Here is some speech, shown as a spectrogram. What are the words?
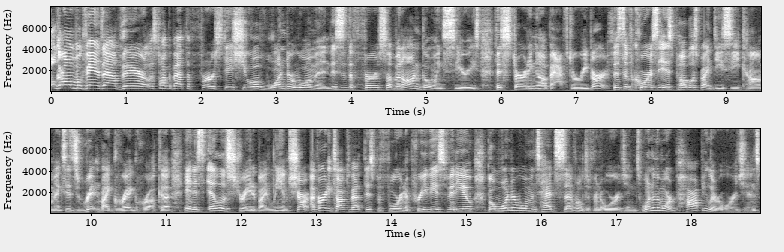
Hello comic book fans out there! Let's talk about the first issue of Wonder Woman. This is the first of an ongoing series that's starting up after Rebirth. This of course is published by DC Comics, it's written by Greg Rucka, and is illustrated by Liam Sharp. I've already talked about this before in a previous video, but Wonder Woman's had several different origins. One of the more popular origins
